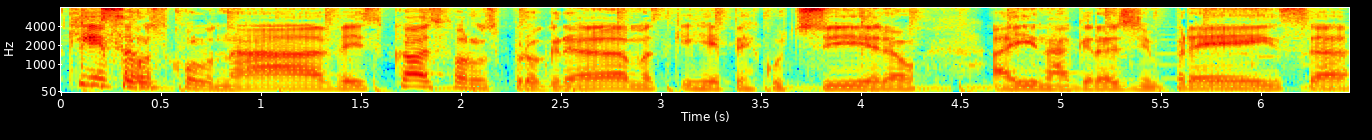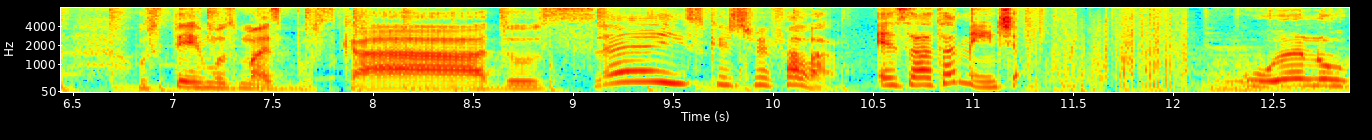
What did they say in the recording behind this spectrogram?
Quem quem foram os colunáveis, quais foram os programas que repercutiram aí na grande imprensa, os termos mais buscados. É isso que a gente vai falar. Exatamente. O ano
